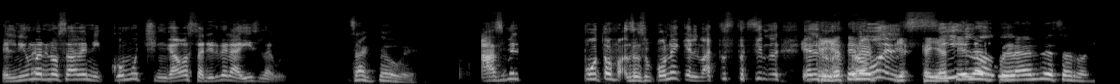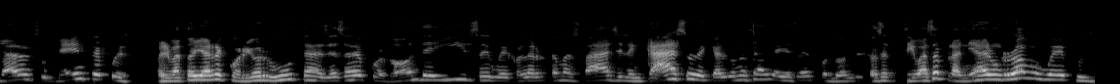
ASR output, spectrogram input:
El Newman no sabe ni cómo chingado salir de la isla, güey. Exacto, güey. Hazme el puto. Se supone que el vato está haciendo el que ya tiene, que ya tiene el plan desarrollado en su mente, pues el vato ya recorrió rutas, ya sabe por dónde irse, güey, con la ruta más fácil. En caso de que algo no salga, ya sabe por dónde. O sea, si vas a planear un robo, güey, pues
